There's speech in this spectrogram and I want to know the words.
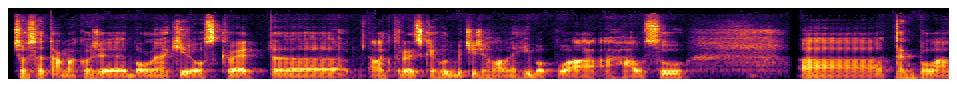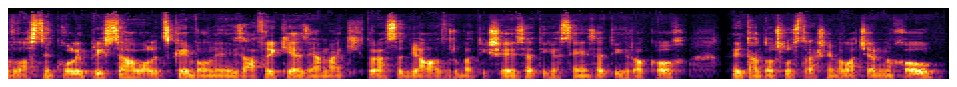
čo sa tam akože bol nejaký rozkvet e, elektronickej hudby, čiže hlavne hip-hopu a, a houseu, Uh, tak bola vlastne kvôli pristahovaleckej vlne z Afriky a z Jamajky, ktorá sa diala zhruba tých 60. a 70. rokoch, kedy tam došlo strašne veľa černochov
